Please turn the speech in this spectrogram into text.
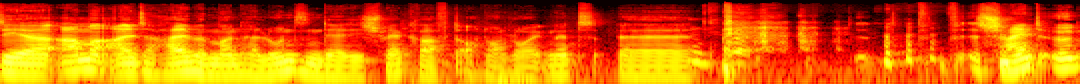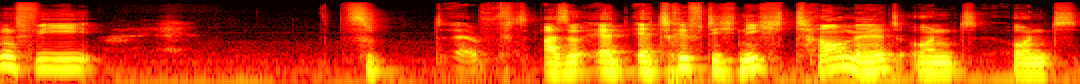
der arme alte halbe Mann Herr Lunsen, der die Schwerkraft auch noch leugnet, äh, es scheint irgendwie zu. äh, Also er, er trifft dich nicht, taumelt und, und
